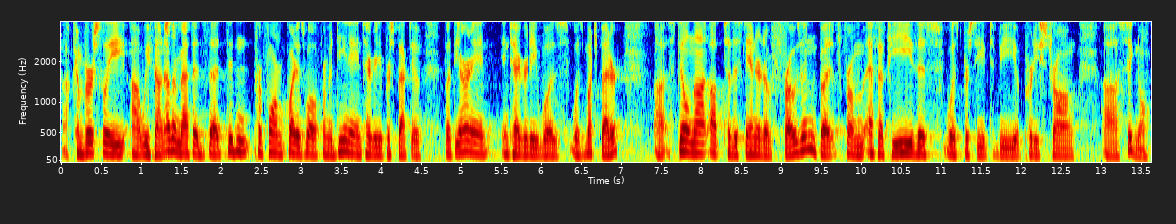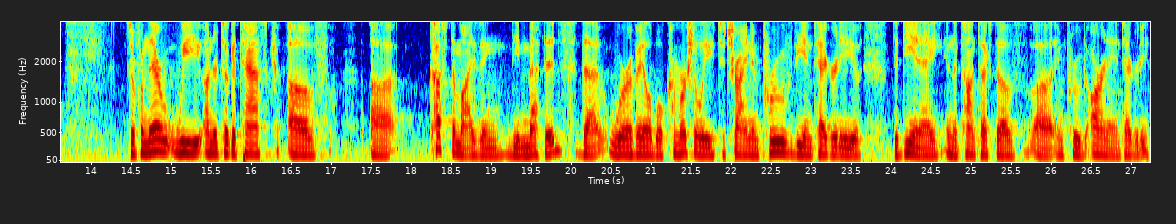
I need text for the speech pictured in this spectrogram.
Uh, conversely, uh, we found other methods that didn't perform quite as well from a DNA integrity perspective, but the RNA integrity was, was much better. Uh, still not up to the standard of frozen, but from FFPE, this was perceived to be a pretty strong uh, signal. So from there, we undertook a task of uh, customizing the methods that were available commercially to try and improve the integrity of the DNA in the context of uh, improved RNA integrity.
